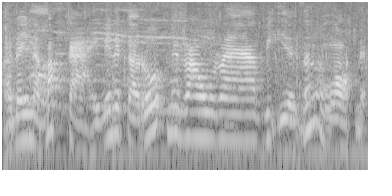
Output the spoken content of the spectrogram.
Ở đây là bắp cải với cà rốt với rau ra vị rất là ngọt đấy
